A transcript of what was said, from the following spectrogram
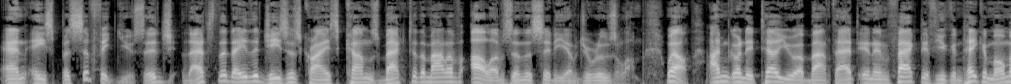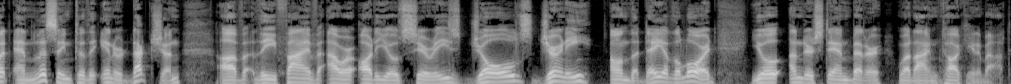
and a specific usage, that's the day that Jesus Christ comes back to the Mount of Olives in the city of Jerusalem. Well, I'm going to tell you about that, and in fact, if you can take a moment and listen to the introduction of the five hour audio series, Joel's Journey on the day of the Lord, you'll understand better what I'm talking about.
